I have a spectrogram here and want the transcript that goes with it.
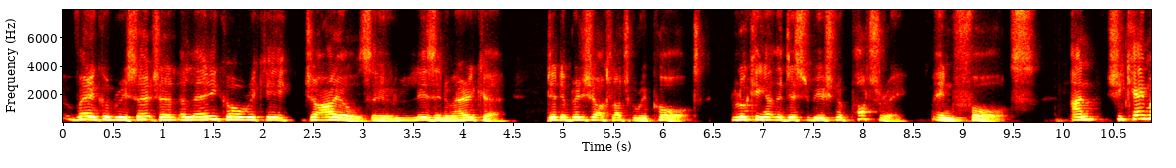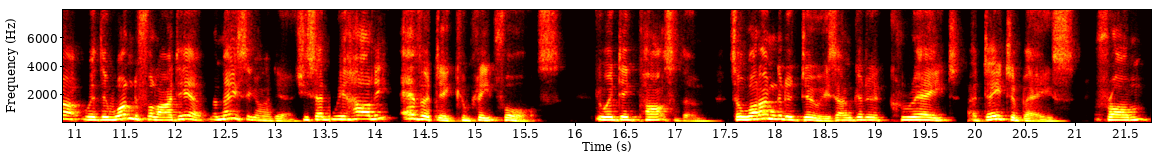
very good research. A, lady called Ricky Giles, who lives in America, did a British archaeological report looking at the distribution of pottery in forts. And she came up with a wonderful idea, amazing idea. She said, We hardly ever dig complete forts, we dig parts of them. So, what I'm going to do is I'm going to create a database from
